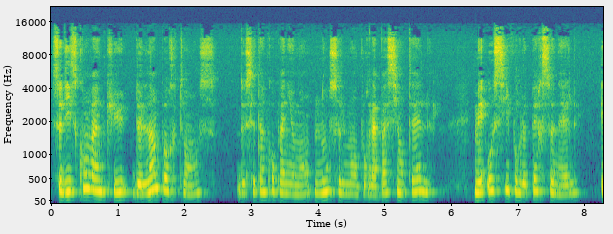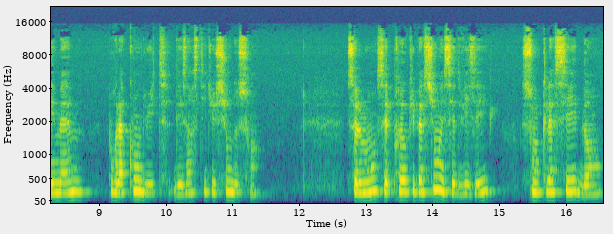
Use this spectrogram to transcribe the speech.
se disent convaincus de l'importance de cet accompagnement non seulement pour la patientèle, mais aussi pour le personnel et même pour la conduite des institutions de soins. Seulement, cette préoccupation et cette visée sont classées dans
